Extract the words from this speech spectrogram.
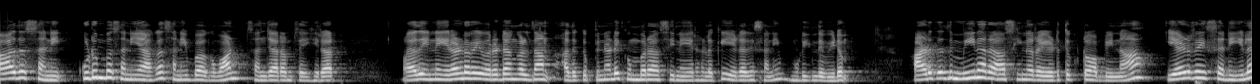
பாத சனி குடும்ப சனியாக சனி பகவான் சஞ்சாரம் செய்கிறார். அதாவது இன்னும் இரண்டரை வருடங்கள் தான். அதுக்கு பின்னாடி கும்பராசி நேயர்களுக்கு ஏழரை சனி முடிந்துவிடும். அடுத்தது மீன ராசினரை எடுத்துக்கிட்டோம் அப்படின்னா ஏழரை சனியில்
